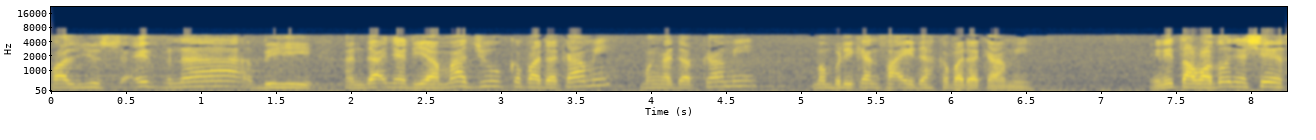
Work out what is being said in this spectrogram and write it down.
fal yus'ifna bihi hendaknya dia maju kepada kami menghadap kami memberikan faedah kepada kami. Ini tawaduknya Syekh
